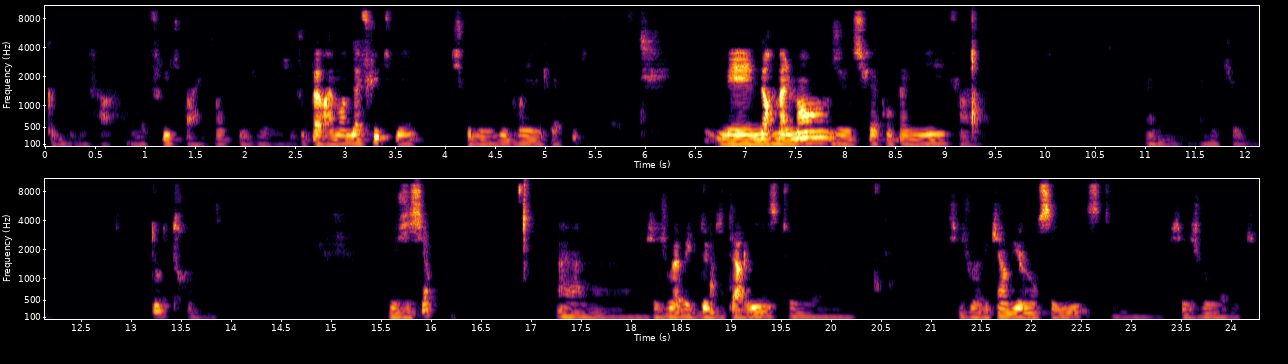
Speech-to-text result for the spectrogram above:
comme enfin, la flûte par exemple. Je, je, joue pas vraiment de la flûte, mais je fais des, des bruits avec la flûte. Mais normalement, je suis accompagné, enfin, euh, avec euh, d'autres musiciens. Euh, j'ai joué avec deux guitaristes, euh, j'ai joué avec un violoncelliste, j'ai joué avec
